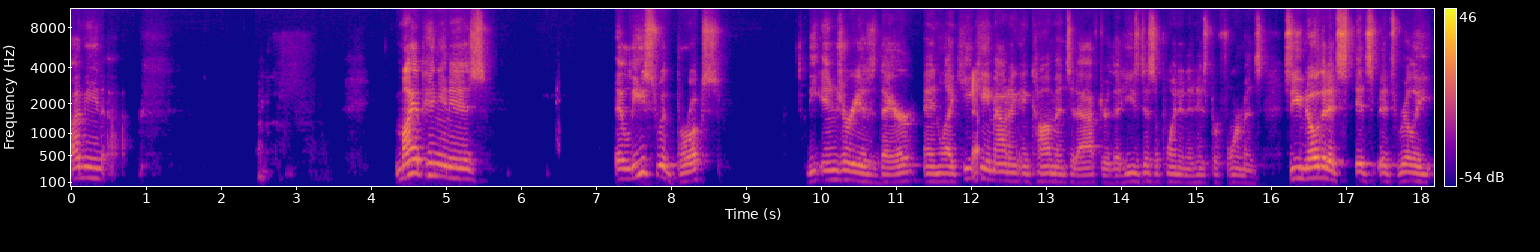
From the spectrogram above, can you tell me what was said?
I mean, my opinion is at least with Brooks, the injury is there. And like he Yep. came out and, and commented after that he's disappointed in his performance. So you know that it's it's it's really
